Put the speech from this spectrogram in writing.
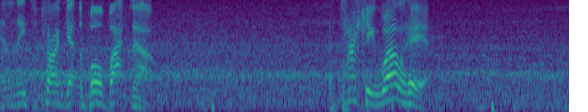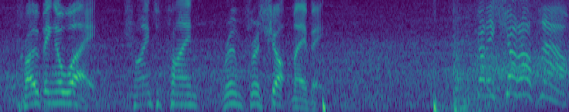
They'll need to try and get the ball back now. Attacking well here. Probing away, trying to find room for a shot maybe. He's got his shot off now.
